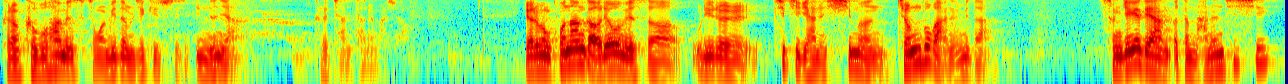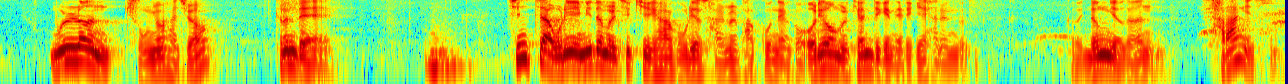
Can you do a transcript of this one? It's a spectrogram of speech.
그럼 거부하면서 정말 믿음을 지킬 수 있느냐? 그렇지 않다는 거죠. 여러분, 고난과 어려움에서 우리를 지키게 하는 힘은 정보가 아닙니다. 성경에 대한 어떤 많은 지식, 물론 중요하죠. 그런데 진짜 우리의 믿음을 지키게 하고 우리의 삶을 바꾸내고 어려움을 견디게 내리게 하는 그, 그 능력은 사랑에 있습니다.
